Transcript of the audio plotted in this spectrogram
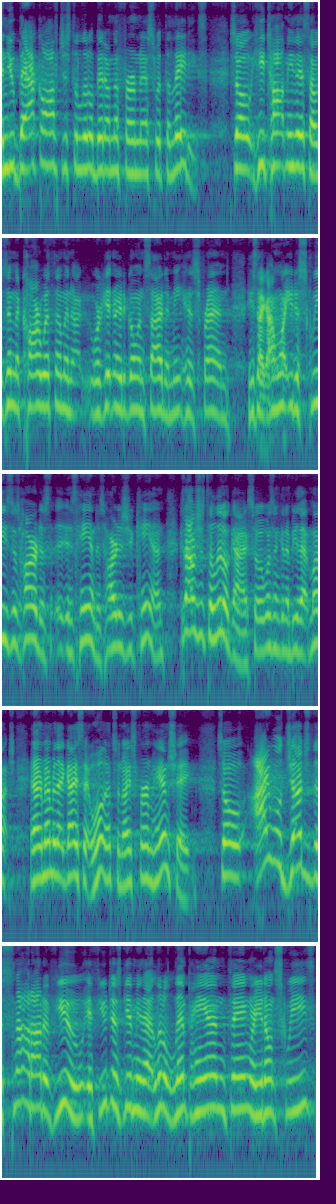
And you back off just a little bit on the firmness with the ladies. So he taught me this. I was in the car with him, and we're getting ready to go inside and meet his friend. He's like, I want you to squeeze his his hand as hard as you can, because I was just a little guy, so it wasn't going to be that much. And I remember that guy said, "Well, that's a nice firm handshake." So I will judge the snot out of you if you just give me that little limp hand thing where you don't squeeze.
